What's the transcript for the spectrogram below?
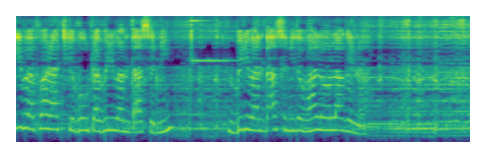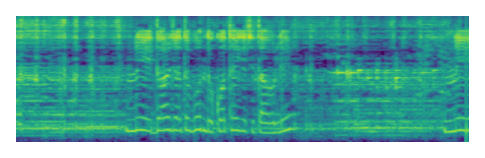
কি ব্যাপার আজকে বউটা বিড়ি বানতে আসেনি? বিড়ি বানতে আসেনি তো ভালো লাগে না। নেই দরজা তো বন্ধ কোথায় গেছে তাহলে? নেই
